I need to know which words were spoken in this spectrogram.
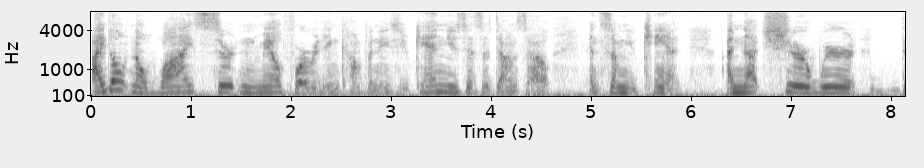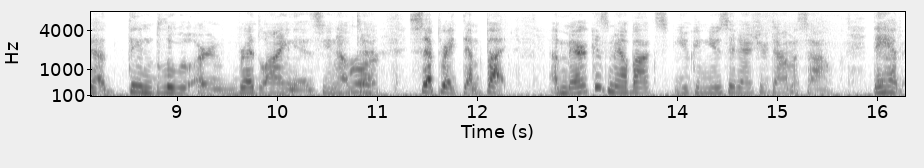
I don't know why certain mail forwarding companies you can use as a domicile and some you can't. I'm not sure where the thin blue or red line is, you know, Right. to separate them. But America's Mailbox, you can use it as your domicile. They have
